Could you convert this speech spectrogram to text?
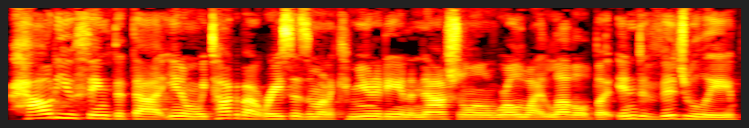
how do you think that that you know when we talk about racism on a community and a national and a worldwide level but individually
